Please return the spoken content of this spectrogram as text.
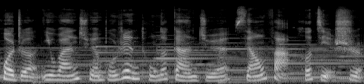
或者你完全不认同的感觉、想法和解释。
